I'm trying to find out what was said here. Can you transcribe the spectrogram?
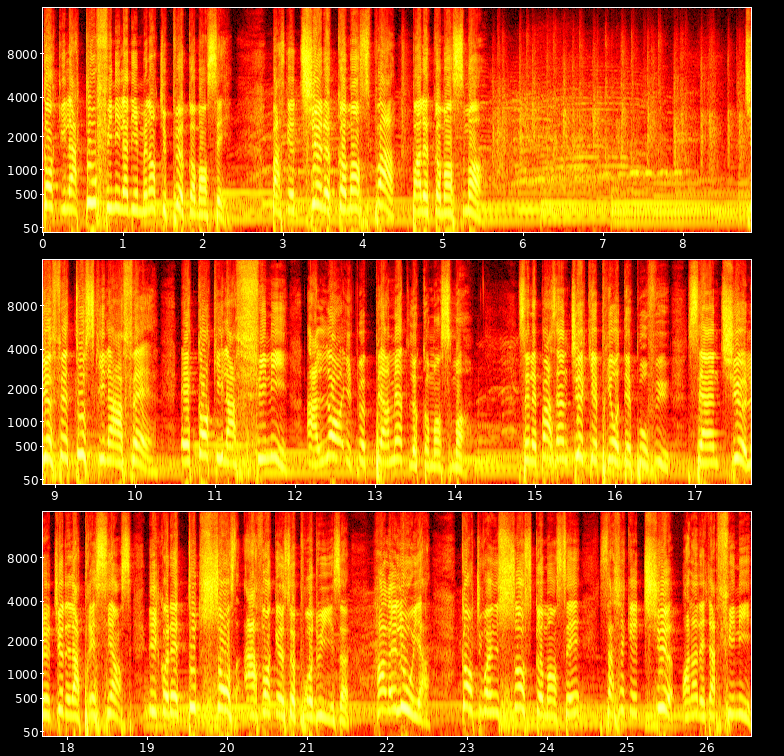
Donc il a tout fini, il a dit maintenant tu peux commencer. Parce que Dieu ne commence pas par le commencement. Dieu fait tout ce qu'il a à faire. Et quand il a fini, alors il peut permettre le commencement. Ce n'est pas un Dieu qui est pris au dépourvu. C'est un Dieu, le Dieu de la préscience. Il connaît toutes choses avant qu'elles se produisent. Alléluia. Quand tu vois une chose commencer, sachez que Dieu en a déjà fini.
